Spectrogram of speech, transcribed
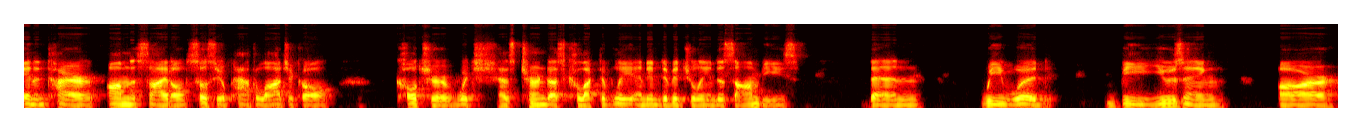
an entire omnicidal, sociopathological culture, which has turned us collectively and individually into zombies, then we would be using our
